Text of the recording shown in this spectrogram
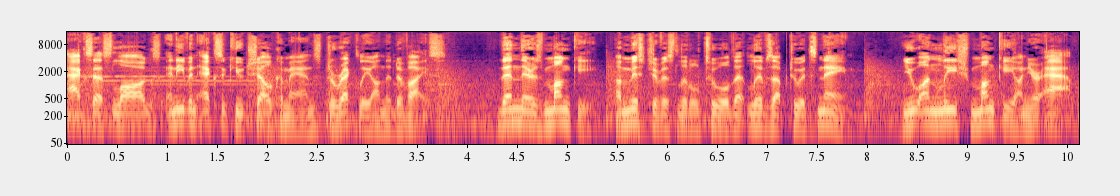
access logs, and even execute shell commands directly on the device. Then there's Monkey, a mischievous little tool that lives up to its name. You unleash Monkey on your app,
